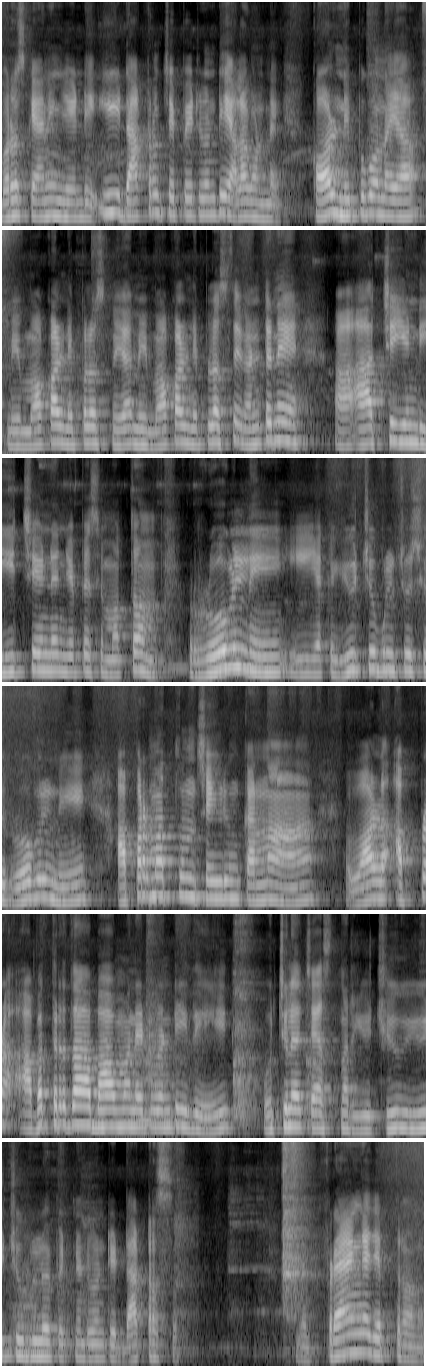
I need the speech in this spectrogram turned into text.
మరో స్కానింగ్ చేయండి. ఈ డాక్టర్లు చెప్పేటువంటి అలాగ ఉన్నాయి కాళ్ళు నిప్పుగా ఉన్నాయా? మీ మోకాళ్ళు నొప్పులు వస్తున్నాయా? మీ మోకాళ్ళు నొప్పులు వస్తే వెంటనే ఆ- చేయండి ఈ చేయండి అని చెప్పేసి మొత్తం రోగుల్ని ఈ యొక్క యూట్యూబ్లు చూసి రోగుల్ని అప్రమత్తం చేయడం కన్నా వాళ్ళ అప్ర అభద్రతా భావం అనేటువంటి ఇది వచ్చేలా చేస్తున్నారు యూట్యూబ్ యూట్యూబ్లో పెట్టినటువంటి డాక్టర్స్. నేను ఫ్రాంక్గా చెప్తున్నాను.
